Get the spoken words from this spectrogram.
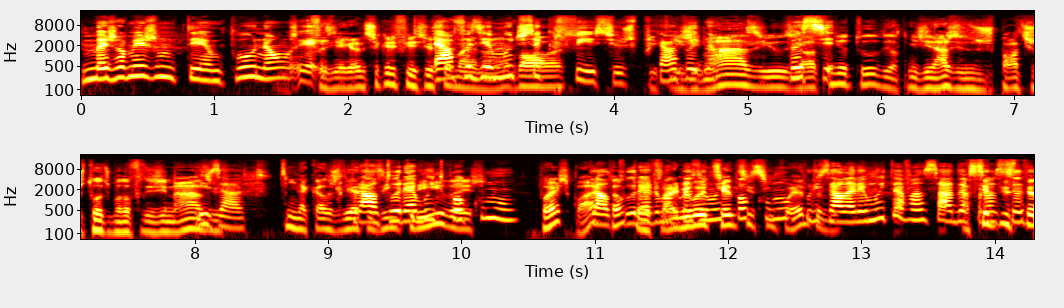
Mas ao mesmo tempo, não. Fazia grandes sacrifícios Ela também, fazia não é? muitos Bolas. sacrifícios. Porque tinha ela não, ginásios, ela parecia- tinha tudo. Ele tinha ginásios, os palácios todos mandou fazer ginásios. Exato. Tinha aquelas Para dietas a altura é muito incríveis. pouco comum. Pois, claro. Para a então, altura era uma coisa muito pouco 1850, comum, por isso ela era muito avançada Há para o seu 170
